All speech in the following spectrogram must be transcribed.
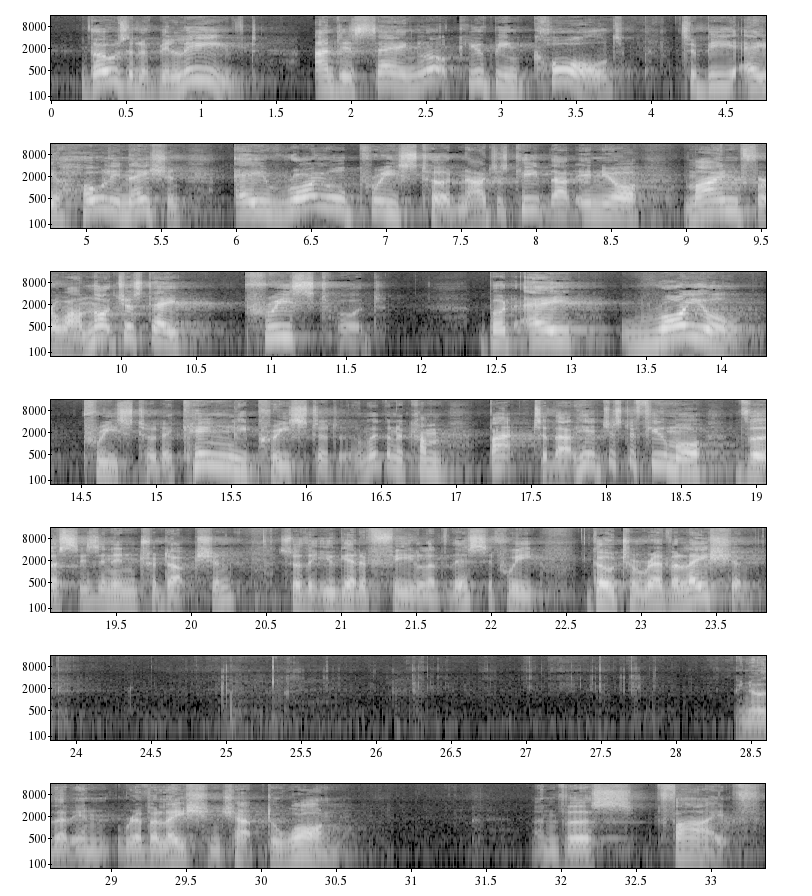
those that have believed and is saying, Look, you've been called to be a holy nation, a royal priesthood. Now, just keep that in your mind for a while. Not just a priesthood, but a royal priesthood, a kingly priesthood. And we're going to come back to that. Here, just a few more verses in introduction so that you get a feel of this. If we go to Revelation, we know that in Revelation chapter 1 and verse 5,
